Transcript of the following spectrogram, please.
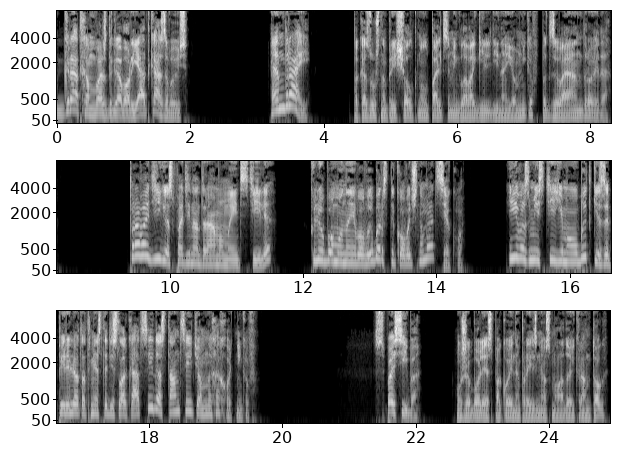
«Градхам ваш договор, я отказываюсь!» «Эндрай!» — показушно прищелкнул пальцами глава гильдии наемников, подзывая андроида. «Проводи господина Драму Мейдстиля к любому на его выбор стыковочному отсеку и возмести ему убытки за перелет от места дислокации до станции темных охотников». «Спасибо», — уже более спокойно произнес молодой Крантог,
